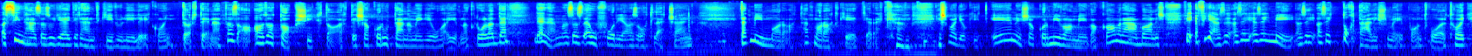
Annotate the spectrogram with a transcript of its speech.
a színház az ugye egy rendkívüli lékony történet. Az, az a tapsik tart, és akkor utána még jó, ha írnak róla, de, de nem, az az eufória az ott lecseng. Tehát mi maradt? Hát maradt két gyerekem. És vagyok itt én, és akkor mi van még a kamrában, és figyelj, ez, ez, egy, ez egy mély, az egy, az egy totális mélypont volt, hogy,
